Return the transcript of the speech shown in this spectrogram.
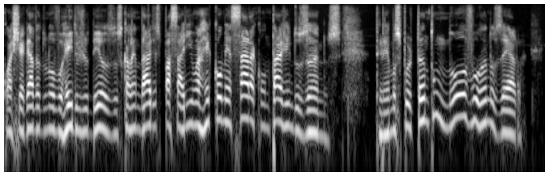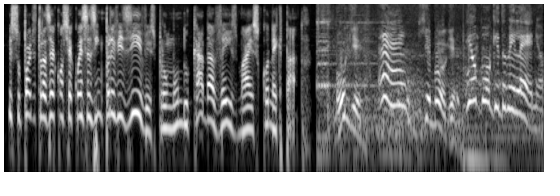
Com a chegada do novo rei dos judeus, os calendários passariam a recomeçar a contagem dos anos. Teremos, portanto, um novo ano zero. Isso pode trazer consequências imprevisíveis para um mundo cada vez mais conectado. Bug? É. Que bug? E o bug do milênio?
